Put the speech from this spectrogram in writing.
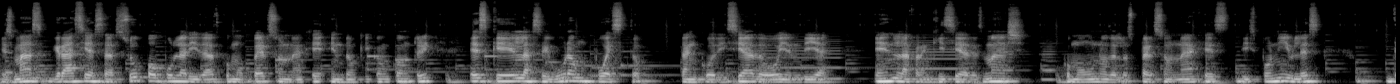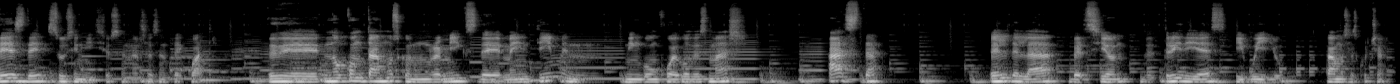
Es más, gracias a su popularidad como personaje en Donkey Kong Country, es que él asegura un puesto tan codiciado hoy en día en la franquicia de Smash como uno de los personajes disponibles desde sus inicios en el 64. no contamos con un remix de Main Team en ningún juego de Smash hasta el de la versión de 3DS y Wii U. Vamos a escuchar.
